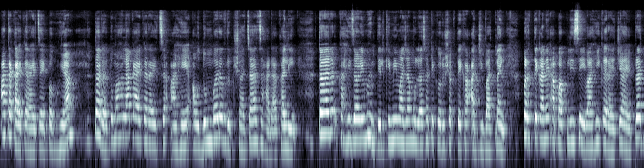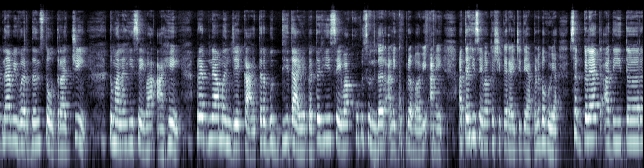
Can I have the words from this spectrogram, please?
आता काय करायचं आहे बघूया. तर तुम्हाला काय करायचं आहे? औदुंबर वृक्षाच्या झाडाखाली. तर काही जणी म्हणतील की मी माझ्या मुलासाठी करू शकते का? अजिबात नाही. प्रत्येकाने आपापली सेवा ही करायची आहे. प्रज्ञा विवर्धन स्तोत्राची. तुम्हाला ही सेवा आहे. प्रज्ञा म्हणजे काय? तर बुद्धिदायक. तर ही सेवा खूप सुंदर आणि खूप प्रभावी आहे. आता ही सेवा कशी करायची ते आपण बघूया. सगळ्यात आधी तर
